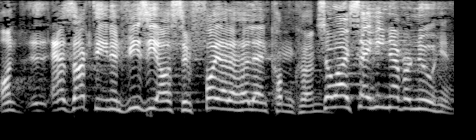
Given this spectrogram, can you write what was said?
Und äh, er sagte ihnen, wie sie aus dem Feuer der Hölle entkommen können. So I say he never knew him.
